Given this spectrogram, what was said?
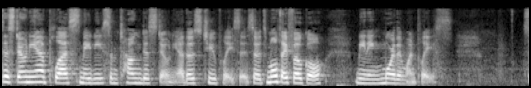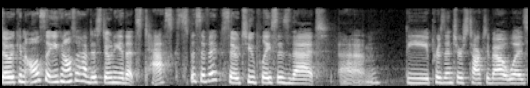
dystonia plus maybe some tongue dystonia, those two places. So, it's multifocal meaning more than one place. So it can also you can also have dystonia that's task specific. So two places that um, the presenters talked about was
